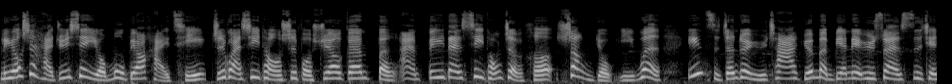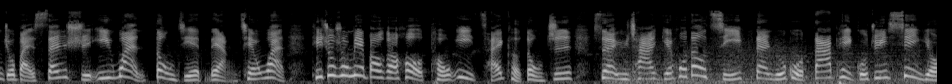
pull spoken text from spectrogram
理由是海军现有目标海情直管系统是否需要跟本案飞弹系统整合尚有疑问，因此针对鱼叉原本编列预算四千九百三十一万，冻结两千万，提出书面报告后同意才可动之。虽然鱼叉延后到期，但如果搭配国军现有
